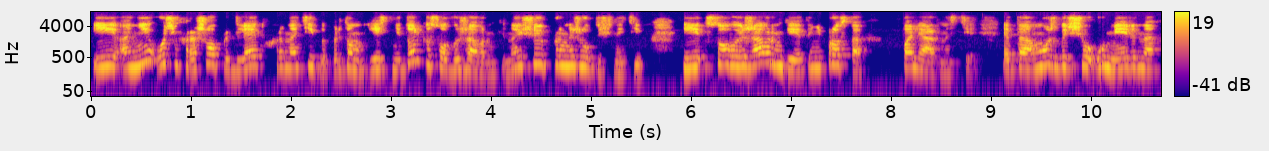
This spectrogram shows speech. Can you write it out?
и они очень хорошо определяют хронотипы. Притом есть не только совы и жаворонки, но еще и промежуточный тип. И совы и жаворонки – это не просто полярности, это может быть еще умеренно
